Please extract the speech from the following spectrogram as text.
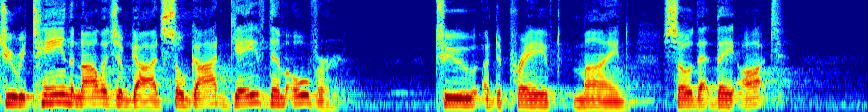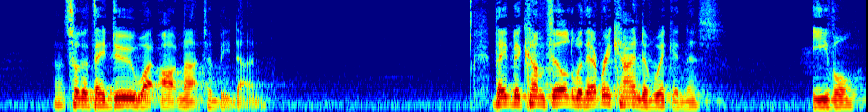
to retain the knowledge of God, so God gave them over to a depraved mind so that they ought so that they do what ought not to be done. They've become filled with every kind of wickedness, evil,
